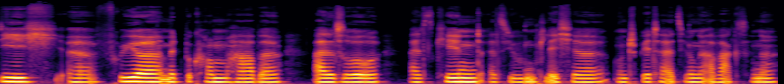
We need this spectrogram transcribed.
die ich äh, früher mitbekommen habe. Also als Kind, als Jugendliche und später als junge Erwachsene.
